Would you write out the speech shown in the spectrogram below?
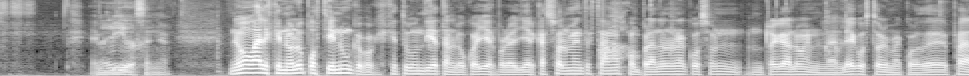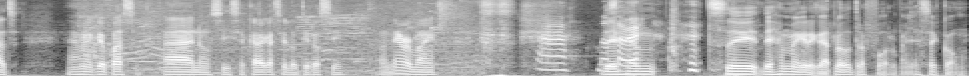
En Ay, vivo, Dios. señor. No, vale, es que no lo posteé nunca porque es que tuve un día tan loco ayer. Pero ayer casualmente estábamos comprando una cosa, un, un regalo en la Lego Store y me acordé de Pats. Déjame ver qué pasa. Ah, no, sí, se caga si lo tiro así. Oh, never mind. Ah, no. Déjame, sí, déjame agregarlo de otra forma, ya sé cómo.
